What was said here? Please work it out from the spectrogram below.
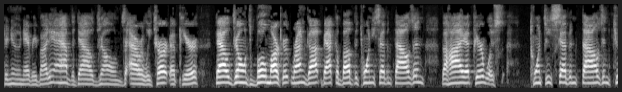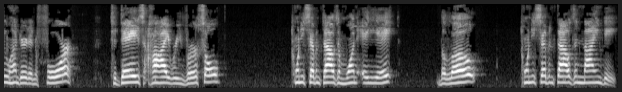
afternoon, everybody. I have the Dow Jones hourly chart up here. Dow Jones bull market run got back above the 27,000. The high up here was 27,204. Today's high reversal 27,188. The low 27,090.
